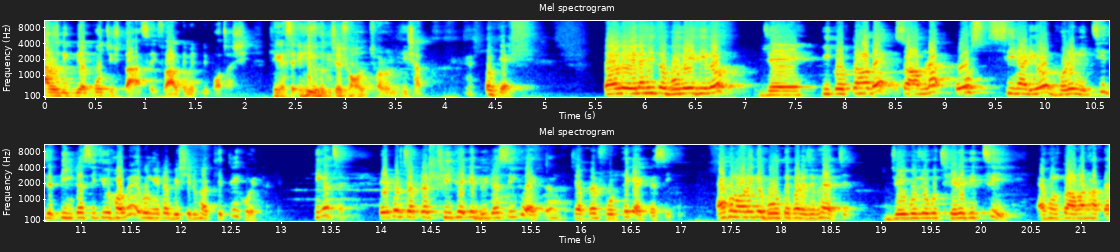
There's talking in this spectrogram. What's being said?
আর ওদিক দিয়ে পঁচিশ তো আছে সো আলটিমেটলি পঁচাশি। ঠিক আছে, এই হচ্ছে সহজ সরল হিসাব। ওকে তাহলে এলাহি তো বলেই দিল যে কি করতে হবে। সো আমরা পোস্ট সিনারিও ধরে নিচ্ছি যে তিনটা সিকিউ হবে এবং এটা বেশিরভাগ ক্ষেত্রেই হয়ে থাকে। ঠিক আছে? এরপর চ্যাপ্টার থ্রি থেকে দুইটা সিকিউ একটা চ্যাপ্টার ফোর থেকে একটা সিকিউ এখন অনেকে বলতে পারে যে, ভাই জৈব যৌগ ছেড়ে দিচ্ছি এখন তো আমার হাতে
